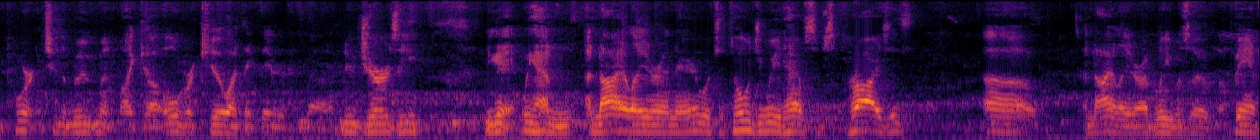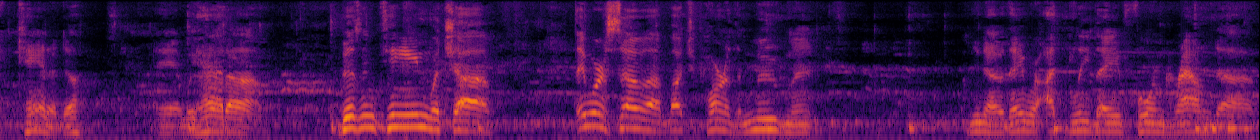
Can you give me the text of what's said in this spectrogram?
important to the movement, like uh, Overkill. I think they were from uh, New Jersey. Get, we had an Annihilator in there, which I told you we'd have some surprises. Uh, Annihilator, I believe, was a, a, band from Canada, and we had uh, Byzantine, which uh, they were so uh, much part of the movement you know, they were, I believe they formed around uh,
